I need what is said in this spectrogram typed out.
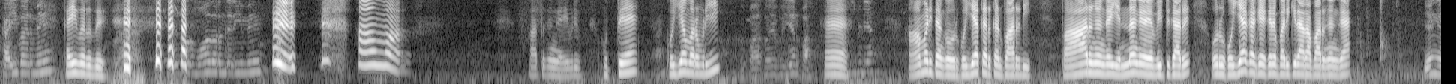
கை வருமே. கை வருது. ஆமாம் பார்த்துக்கோங்க இப்படி முத்தே கொய்யா மரமுடி. ஆ. ஆமாடி தாங்க ஒரு கொய்யாக்கா இருக்கான்னு பாருடி. பாருங்கங்க என்னங்க வீட்டுக்காரு? ஒரு கொய்யாக்கா கேட்குறேன் பறிக்கிறாரா பாருங்கங்க. ஏங்க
